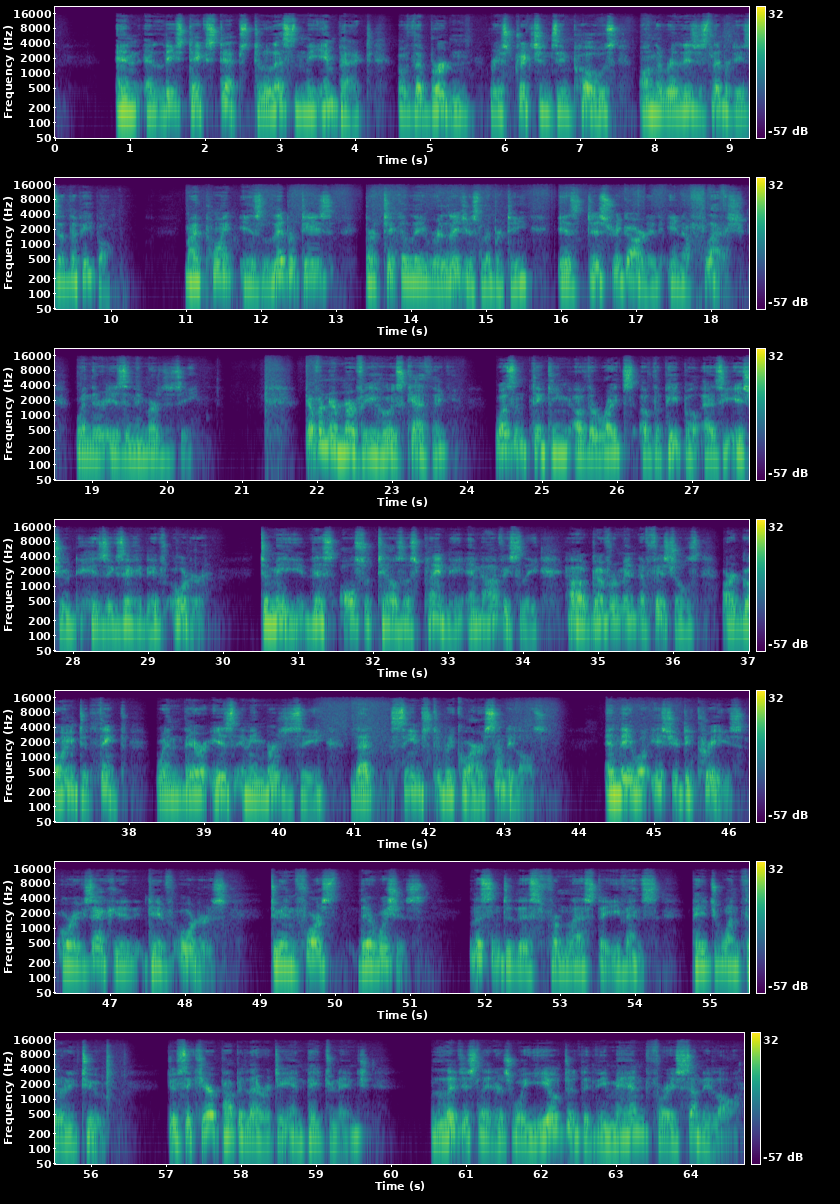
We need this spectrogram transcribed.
and at least take steps to lessen the impact of the burden restrictions impose on the religious liberties of the people. My point is liberties, particularly religious liberty, is disregarded in a flash when there is an emergency. Governor Murphy, who is Catholic, wasn't thinking of the rights of the people as he issued his executive order. To me, this also tells us plainly and obviously how government officials are going to think when there is an emergency that seems to require Sunday laws. and they will issue decrees or executive orders to enforce their wishes. Listen to this from Last Day Events, page 132. To secure popularity and patronage, legislators will yield to the demand for a Sunday law.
